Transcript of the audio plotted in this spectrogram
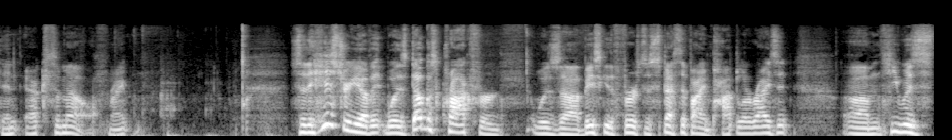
than XML, right? So the history of it was Douglas Crockford was uh, basically the first to specify and popularize it. Um, he was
